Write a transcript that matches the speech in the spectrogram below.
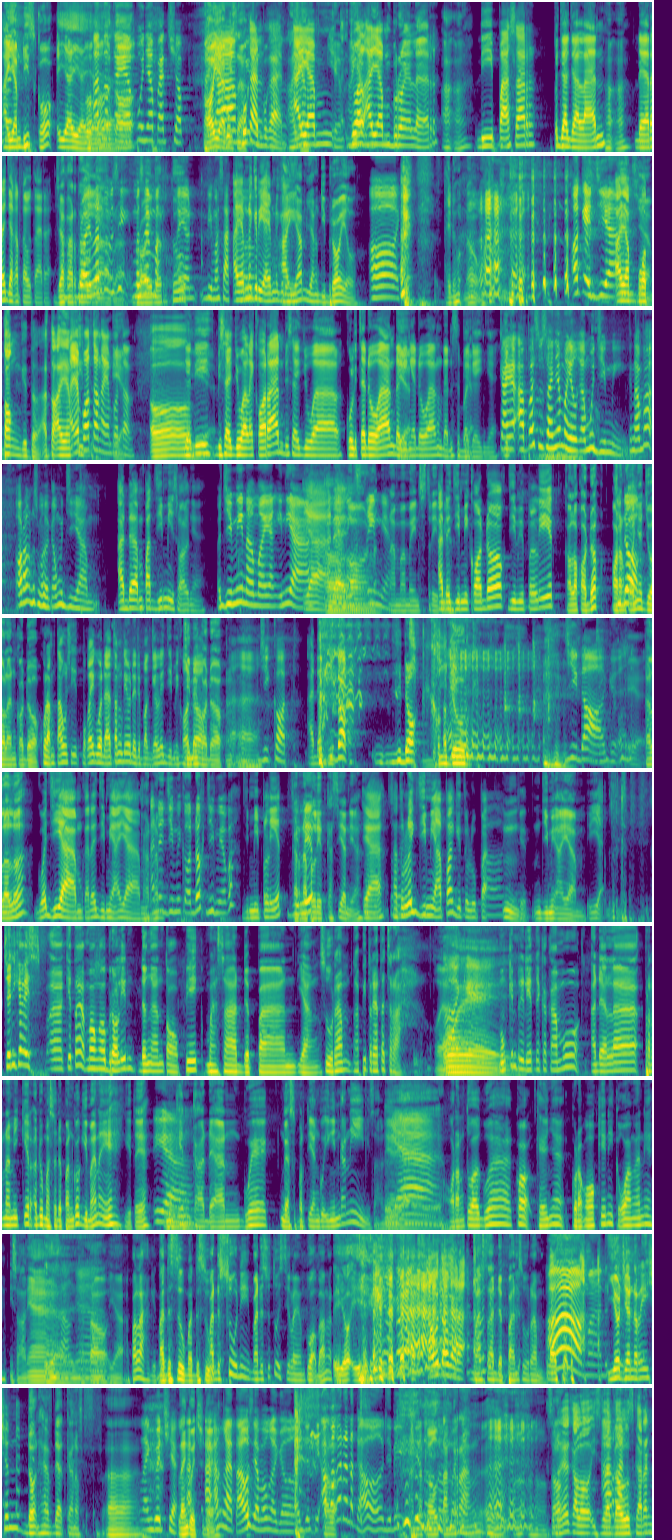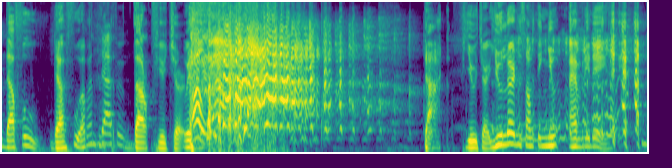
ayam disco? Iya iya iya. atau kayak punya pet shop. Oh, iya, Ayam bisa. gitu. Bukan, bukan. Ayam- Ayam, jual ayam. ayam broiler Ah, ah. di pasar Pejagalan, Ah, ah. daerah Jakarta Utara. Jakarta Broiler Utara. tuh sih? Maksudnya Broiler ma- tuh ayam dimasak. Ayam negeri, ayam negeri. ayam yang di broil. Oh, oke. I don't know. Oke, Jia. ayam potong gitu atau ayam Ayam itu? potong, ayam Iya. potong. Oh. Jadi bisa jual ekoran, bisa jual kulitnya doang, Iya. dagingnya doang, dan sebagainya. Kayak apa susahnya manggil kamu Jimmy? Kenapa orang harus manggil kamu Jiam? Ada empat Jimmy soalnya. Oh, Jimmy nama yang ini ya? Ya, ada. yang Oh, mainstream ya? nama mainstream. Ada ya. Jimmy Kodok, Jimmy Pelit. Kalau kodok, orang Jidok. tuanya jualan kodok. Kurang tahu sih, pokoknya gue datang dia udah dipanggilnya Jimmy Kodok. Jimmy kodok. G-Code. Ada Jidok. Jidok. Jidok. G-Dog. Kalau lo, Gue Jiam karena Jimmy Ayam. Karena- Ada Jimmy Kodok, Jimmy apa? Jimmy Pelit. karena Jilid. pelit kasihan ya. Ya, satu lagi Jimmy apa gitu lupa. Hmm, Jimmy ayam. Iya, betul. Jadi guys, eh, kita mau ngobrolin dengan topik masa depan yang suram tapi ternyata cerah. Wah. Oke. Mungkin relate-nya ke kamu adalah pernah mikir, aduh masa depan gue gimana ya gitu ya. Iya. Mungkin keadaan gue nggak seperti yang gue inginkan nih misalnya. Iya. Orang tua gue kok kayaknya kurang oke nih keuangannya misalnya. Misalnya. Atau ya apalah gitu. Madesu, madesu. Madesu nih, madesu tuh istilah yang tua banget ya. Iyo, iya. Kamu tahu gak? Masa depan suram. Oh, Mades. Your generation don't have that kind of uh, Language ya? Language Ah, deh. Aku gak tahu sih, aku gak gaul aja sih. Apa kan anak gaul, jadi... gaul Tangerang. Sebenarnya kalau istilah Arang. gaul sekarang dafu, Dafu apa tuh? Dafu. dark future. Wih. Dark future. You learn something new every day.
